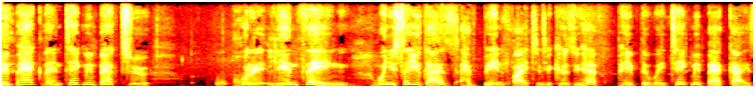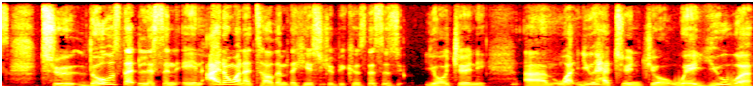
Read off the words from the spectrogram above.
me back then. Take me back to gore le ntseng. When you say you guys have been fighting because you have paved the way. Take me back, guys, to those that listen in. I don't want to tell them the history because this is your journey, um, what you had to endure, where you were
